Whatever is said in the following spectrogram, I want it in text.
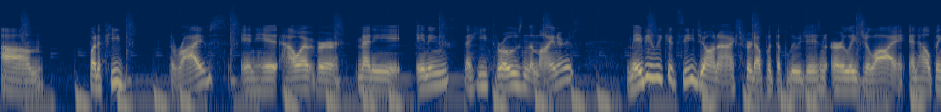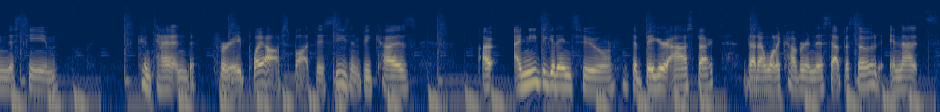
Um, but if he thrives in his however many innings that he throws in the minors, maybe we could see John Axford up with the Blue Jays in early July and helping this team contend for a playoff spot this season because I, I need to get into the bigger aspect that I want to cover in this episode, and that's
